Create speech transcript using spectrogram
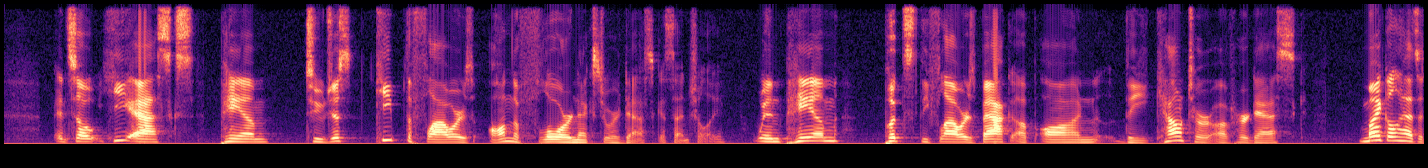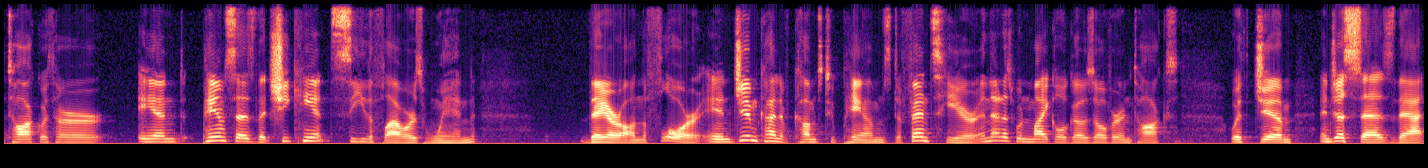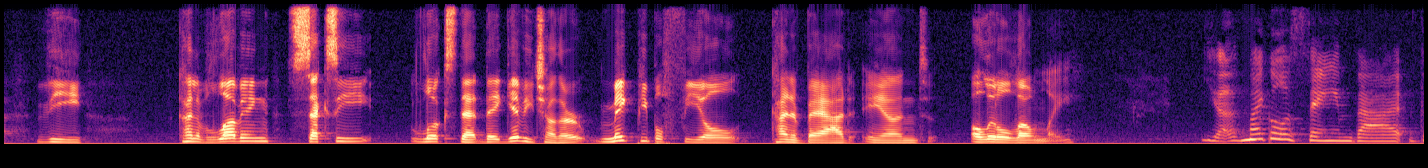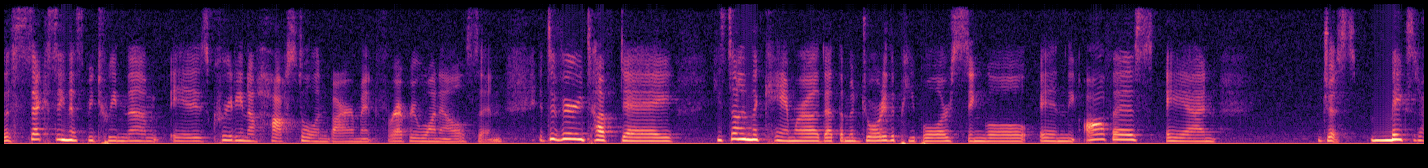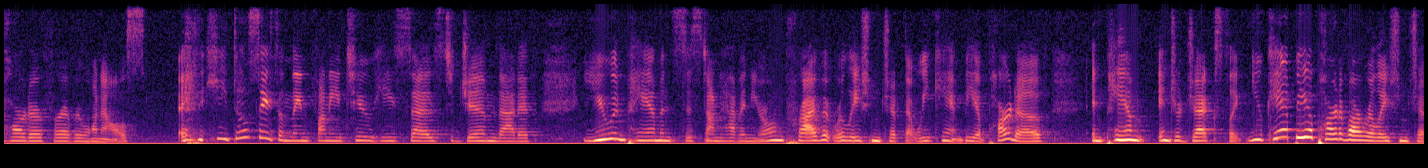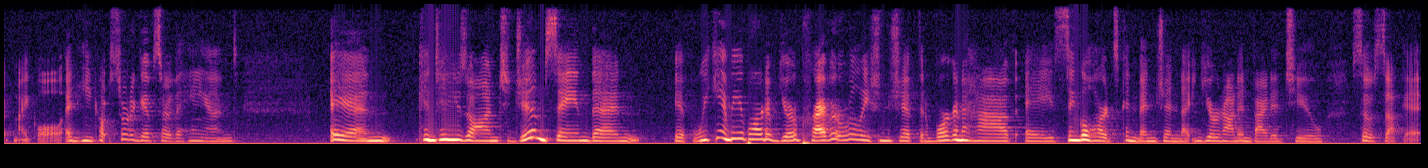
And so he asks Pam to just keep the flowers on the floor next to her desk, essentially. When Pam puts the flowers back up on the counter of her desk, Michael has a talk with her, and Pam says that she can't see the flowers when they are on the floor. And Jim kind of comes to Pam's defense here, and that is when Michael goes over and talks with Jim and just says that the kind of loving, sexy looks that they give each other make people feel kind of bad and a little lonely. Yeah, Michael is saying that the sexiness between them is creating a hostile environment for everyone else, and it's a very tough day. He's telling the camera that the majority of the people are single in the office and just makes it harder for everyone else. And he does say something funny too. He says to Jim that if you and Pam insist on having your own private relationship that we can't be a part of, and Pam interjects, like, you can't be a part of our relationship, Michael. And he sort of gives her the hand and continues on to Jim, saying, then if we can't be a part of your private relationship, then we're going to have a single hearts convention that you're not invited to. So suck it.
